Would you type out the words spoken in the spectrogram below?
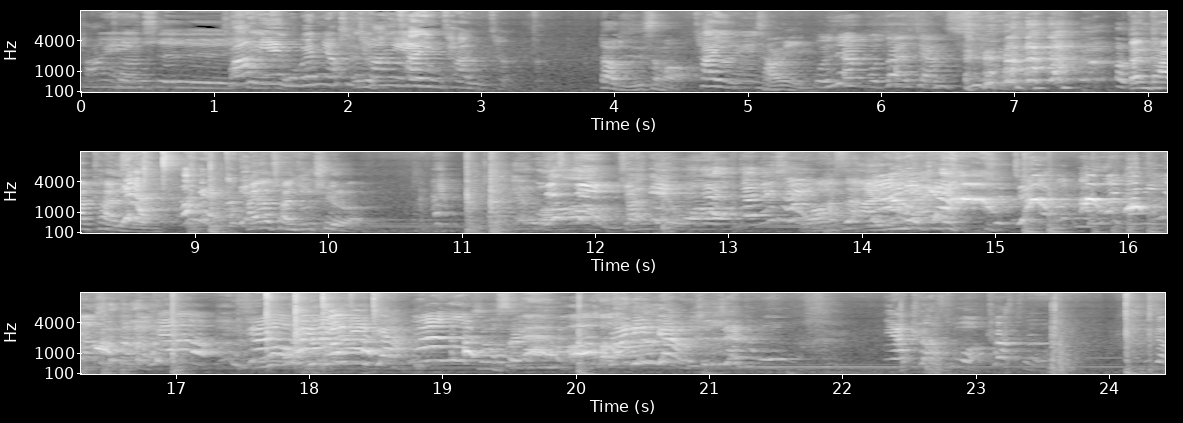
苍蝇。是苍蝇，我跟你讲是苍蝇。苍蝇，苍蝇，苍到底是什么？苍蝇。苍蝇。我现在不太相信。但他看了，OK OK。他要传出去了。传给我，传给我。讲的是。哇，是阿姨会这个。是这样。我会跟你讲。我会跟你讲。小声。我跟你讲是这样子，我你要 trust 我，trust 我。这个。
